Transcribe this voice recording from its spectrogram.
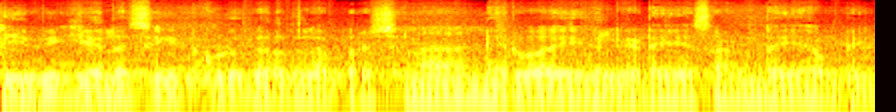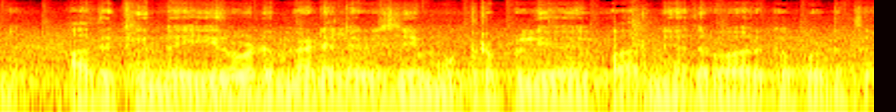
டிவிக்கேல சீட் கொடுக்கறதுல பிரச்சனை நிர்வாகிகள் இடையே சண்டை அப்படின்னு. அதுக்கு இந்த ஈரோடு மேடையில் விஜய் முற்றுப்புள்ளி வைப்பார்னு எதிர்பார்க்கப்படுது.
